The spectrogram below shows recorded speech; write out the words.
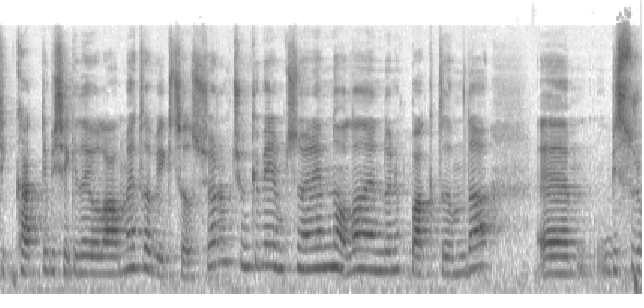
dikkatli bir şekilde yol almaya tabii ki çalışıyorum. Çünkü benim için önemli olan hani dönüp baktığımda e, bir sürü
